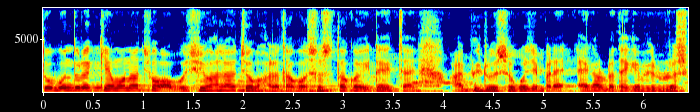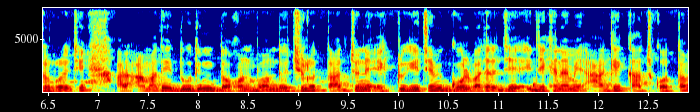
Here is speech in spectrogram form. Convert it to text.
তো বন্ধুরা কেমন আছো? অবশ্যই ভালো আছো, ভালো থাকো, সুস্থ থাকো, এটাই চাই। আর ভিডিও শুরু করেছি প্রায় এগারোটা থেকে ভিডিওটা শুরু করেছি। আর আমাদের দুদিন দোকান বন্ধ ছিল, তার জন্য একটু গিয়েছি আমি গোল বাজারে, যে যেখানে আমি আগে কাজ করতাম,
